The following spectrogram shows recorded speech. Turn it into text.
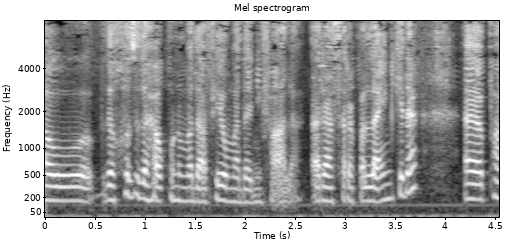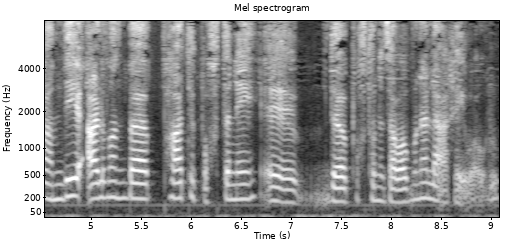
او د خزو د حقوقو مدافع او مدني فعال را سره په لاين کې ده په همدې اړوند به پاتې پښتنې د پښتنو ځوابونه لاغي وورو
